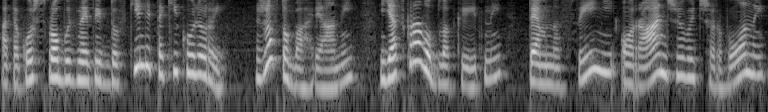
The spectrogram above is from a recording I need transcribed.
А також спробуй знайти в довкіллі такі кольори: жовто-багряний, яскраво-блакитний, темно-синій, оранжевий, червоний.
